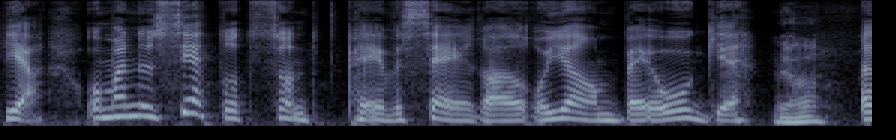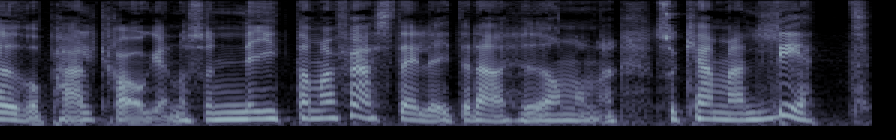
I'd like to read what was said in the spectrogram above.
Ja. Om man nu sätter ett sånt PVC-rör och gör en båge Ja. över pallkragen och så nitar man fast det lite där i hörnorna så kan man lätt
